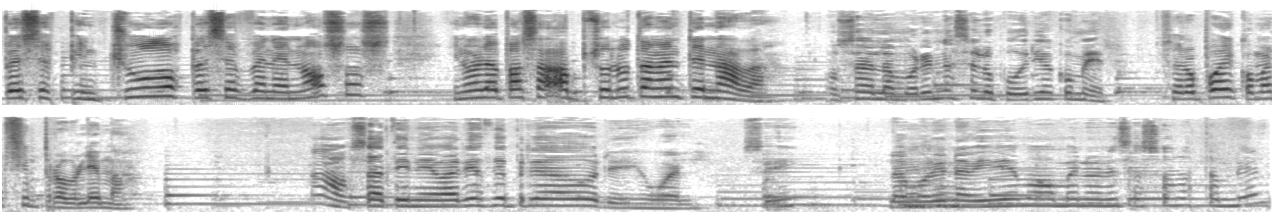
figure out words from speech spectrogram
Peces pinchudos, peces venenosos, y no le pasa absolutamente nada. O sea, la morena se lo podría comer. Se lo puede comer sin problema. Ah, o sea, tiene varios depredadores igual, ¿sí? ¿La morena vive más o menos en esas zonas también?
